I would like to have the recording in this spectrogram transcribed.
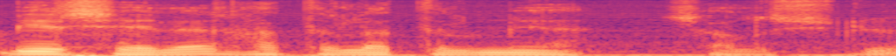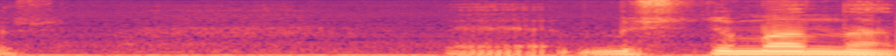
bir şeyler hatırlatılmaya çalışılıyor. E, Müslümanla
